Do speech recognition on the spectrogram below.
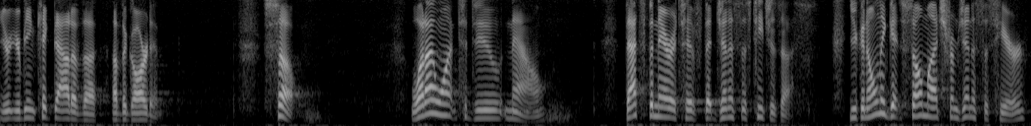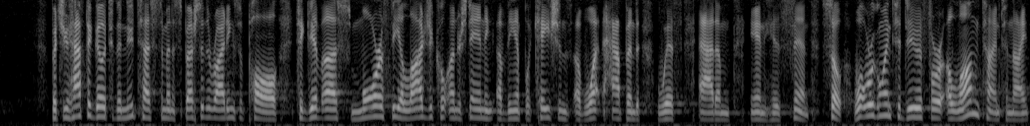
You're, you're being kicked out of the, of the garden. So, what I want to do now, that's the narrative that Genesis teaches us. You can only get so much from Genesis here but you have to go to the New Testament, especially the writings of Paul, to give us more theological understanding of the implications of what happened with Adam and his sin. So, what we're going to do for a long time tonight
